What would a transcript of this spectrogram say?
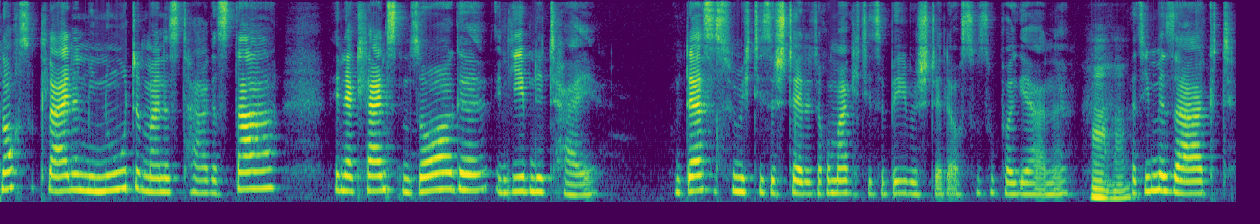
noch so kleinen Minute meines Tages da, in der kleinsten Sorge, in jedem Detail. Und das ist für mich diese Stelle, darum mag ich diese Bibelstelle auch so super gerne. Weil sie mir sagt,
